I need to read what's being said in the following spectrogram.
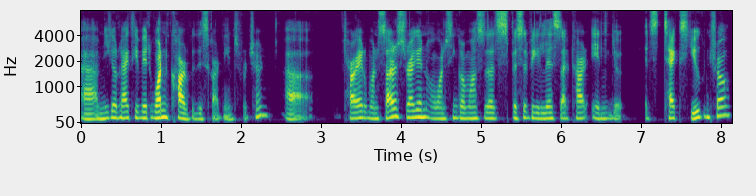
Um, you can activate one card with this card names per turn. Uh, target one Stardust Dragon or one single monster that specifically lists that card in your its text you control.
